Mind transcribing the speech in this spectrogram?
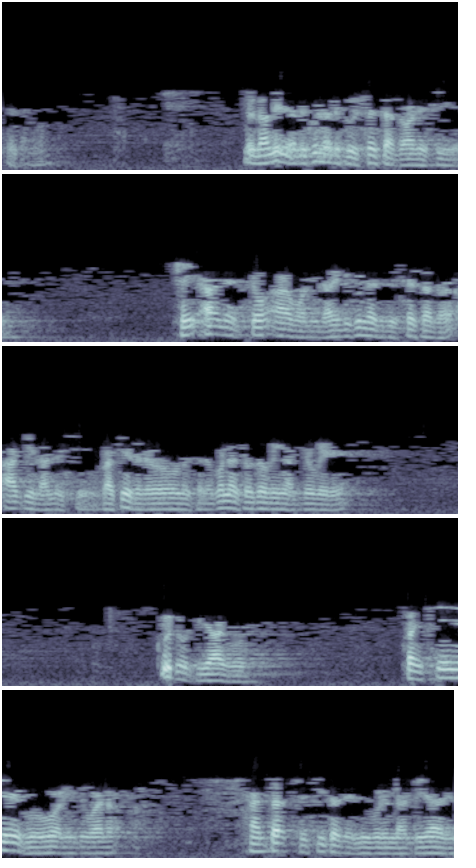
ဖြစ်နိုင်ဘူးဒါလေးရတခုနဲ့တခုဆက်ဆက်သွားလို့ရှိရင် ချိန်အားနဲ့တွန်းအားပေါ်နေတာဒီခုနဲ့တခုဆက်ဆက်သွားအားကြည့်လာလို့ရှိရင်ဘာဖြစ်သလဲလို့ဆိုတော့ခုနစောစောကပြောခဲ့တဲ့ကုသိုလ်တရားကိုစိုက်ရှင်းရဲကိုဟောဒီကတော့ခန္ဓာဖြစ်ရှိတတ်တဲ့လူဝရဏတရားတွေ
